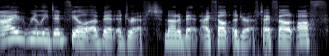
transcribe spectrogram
I really did feel a bit adrift, not a bit. I felt adrift. I felt off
